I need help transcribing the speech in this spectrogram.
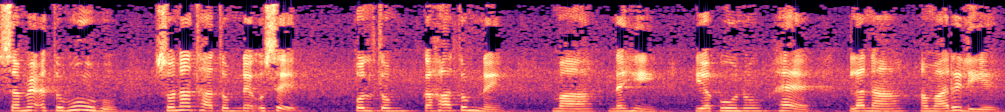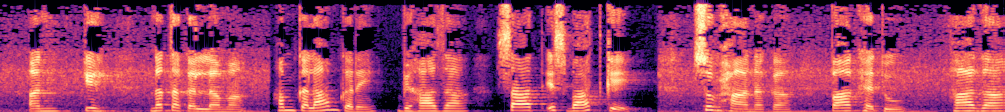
سمعتموہ سنا تھا تم نے اسے قل تم کہا تم نے ماں نہیں یقون ہے لنا ہمارے لیے، ان کہ نہ ہم کلام کریں بحاظا ساتھ اس بات کے سبحان کا پاک ہے تو۔ ہاضا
